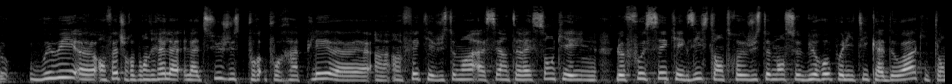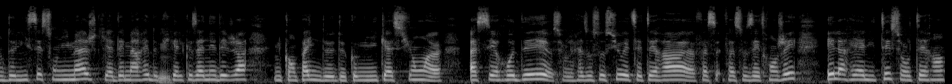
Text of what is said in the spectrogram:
oui. Oui, oui, euh, en fait, je rebondirai là- là-dessus juste pour, pour rappeler euh, un, un fait qui est justement assez intéressant, qui est une- le fossé qui existe entre justement ce bureau politique à Doha, qui tente de lisser son image, qui a démarré depuis quelques années déjà une campagne de, de communication euh, assez rodée euh, sur les réseaux sociaux, etc., euh, face, face aux étrangers, et la réalité sur le terrain.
